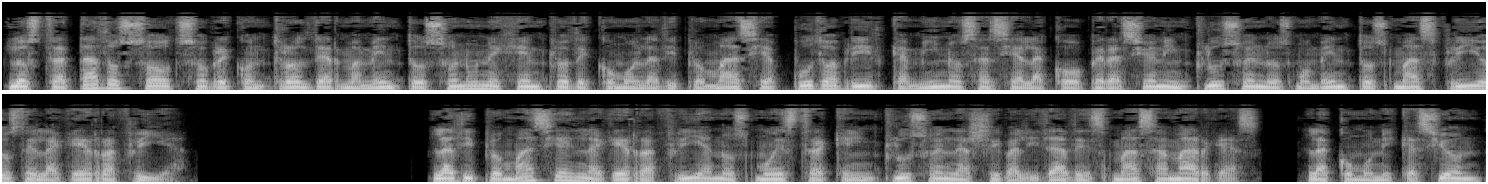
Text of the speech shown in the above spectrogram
Los tratados SALT sobre control de armamento son un ejemplo de cómo la diplomacia pudo abrir caminos hacia la cooperación incluso en los momentos más fríos de la Guerra Fría. La diplomacia en la Guerra Fría nos muestra que incluso en las rivalidades más amargas, la comunicación,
